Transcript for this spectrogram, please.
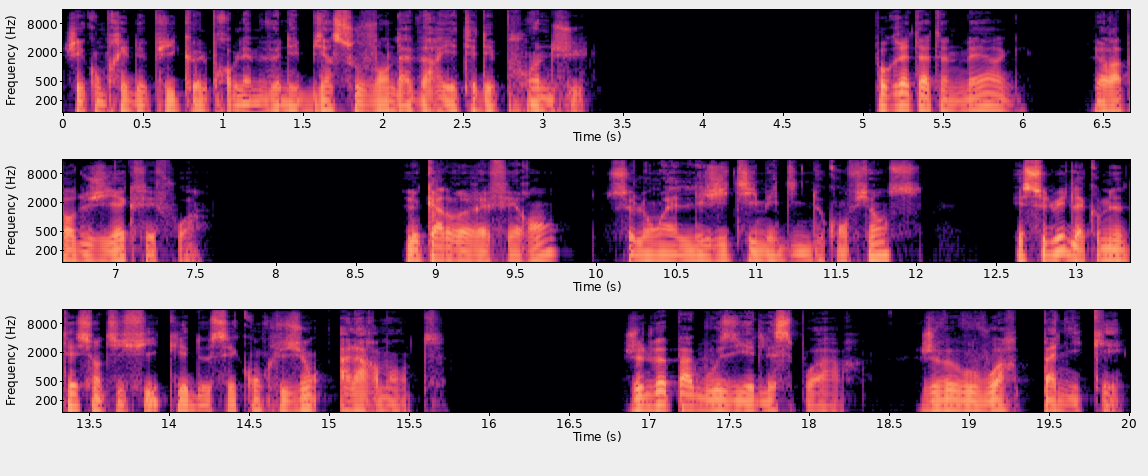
J'ai compris depuis que le problème venait bien souvent de la variété des points de vue. Pour Greta Thunberg, le rapport du GIEC fait foi. Le cadre référent, selon elle légitime et digne de confiance, est celui de la communauté scientifique et de ses conclusions alarmantes. Je ne veux pas que vous ayez de l'espoir, je veux vous voir paniquer.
